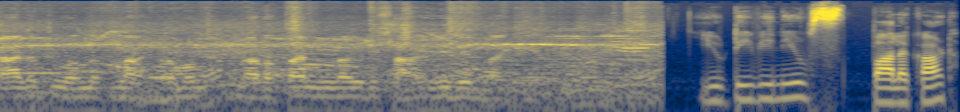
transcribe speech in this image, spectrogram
കാലത്ത് വന്നിട്ടുള്ള അക്രമം നടത്താനുള്ള ഒരു സാഹചര്യം ഉണ്ടാക്കിയത് U T V news Palakkad.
